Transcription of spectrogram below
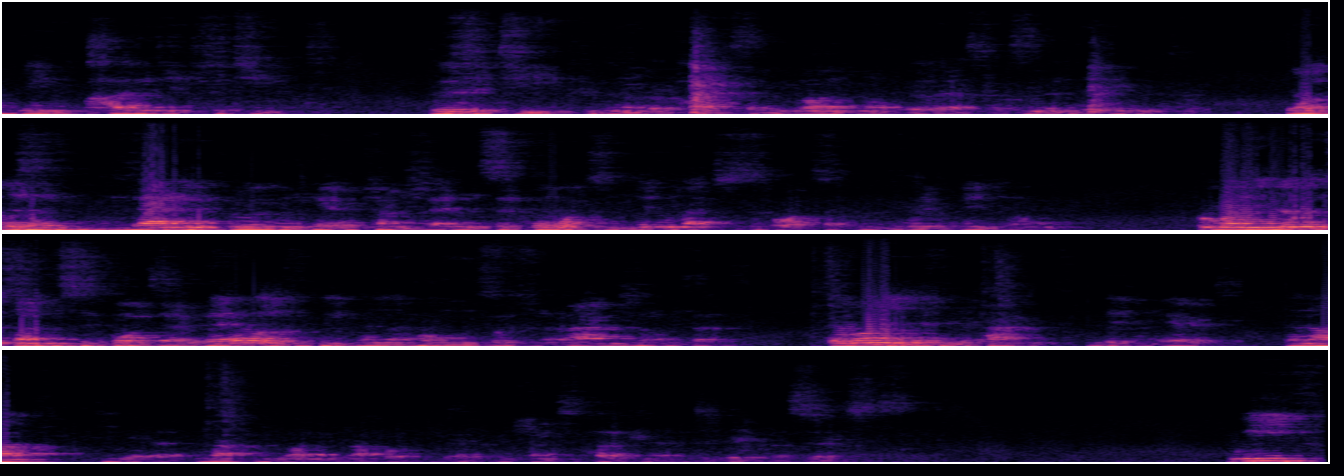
have been piloted fatigued. We're fatigued with the number of hacks that we've run and all the other aspects. And then you know, there's a value improvement here in terms of and the supports and different types of supports that we deliver into home. But when you look at some of the supports that are available for people in the home, social alarms and all that, they're run in different departments, in different areas. They're not together, not combined, not working together in terms of how can deliver those services. We've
